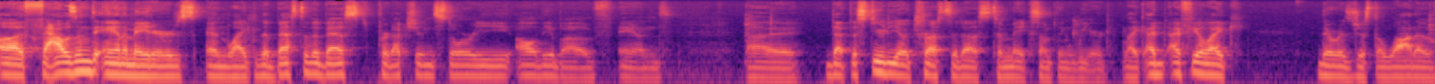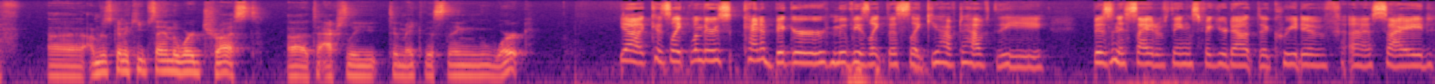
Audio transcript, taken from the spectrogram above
a thousand animators and like the best of the best production story, all the above, and uh, that the studio trusted us to make something weird. Like I I feel like there was just a lot of uh, I'm just gonna keep saying the word trust uh, to actually to make this thing work. Yeah, because like when there's kind of bigger movies like this, like you have to have the business side of things figured out, the creative uh, side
